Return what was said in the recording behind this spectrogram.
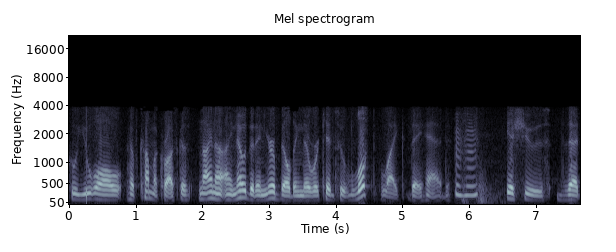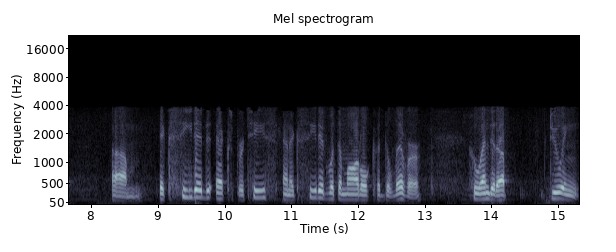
who you all have come across? Because, Nina, I know that in your building there were kids who looked like they had Mhm. issues that um, exceeded expertise and exceeded what the model could deliver, who ended up doing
